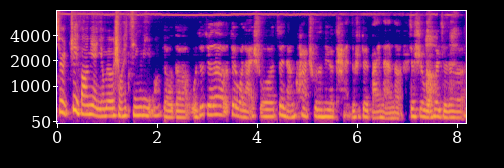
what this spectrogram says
就是这方面，你有没有什么经历吗？有的，我就觉得对我来说最难跨出的那个坎，就是对白男的，就是我会觉得。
